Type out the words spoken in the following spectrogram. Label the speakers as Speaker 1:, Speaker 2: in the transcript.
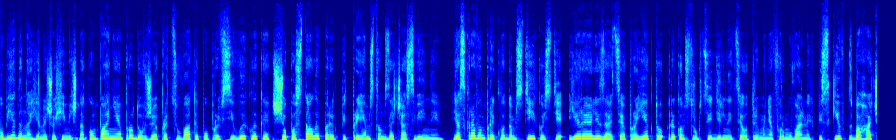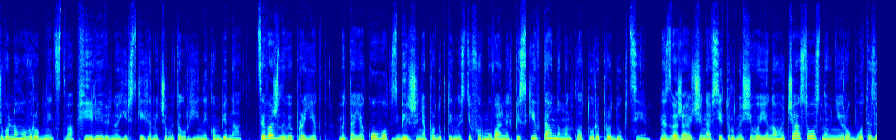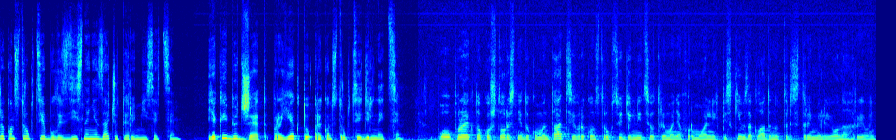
Speaker 1: Об'єднана гірничо-хімічна компанія продовжує працювати попри всі виклики, що постали перед підприємством за час війни. Яскравим прикладом стійкості є реалізація проєкту реконструкції дільниці отримання формувальних пісків збагачувального виробництва філії Вільногірський гірничо-металургійний комбінат. Це важливий проєкт, мета якого збільшення продуктивності формувальних пісків та номенклатури продукції. Незважаючи на всі труднощі воєнного часу, основні роботи з реконструкції були здійснені за 4 місяці. Який бюджет проєкту реконструкції дільниці?
Speaker 2: По проектно-кошторисній документації в реконструкцію дільниці отримання формувальних пісків закладено 33 мільйона гривень.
